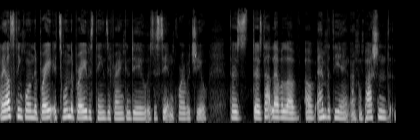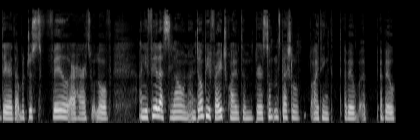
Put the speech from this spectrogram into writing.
And I also think one of the brave it's one of the bravest things a friend can do is to sit and cry with you. There's there's that level of, of empathy and, and compassion there that would just fill our hearts with love and you feel less alone and don't be afraid to cry with them. There's something special I think about about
